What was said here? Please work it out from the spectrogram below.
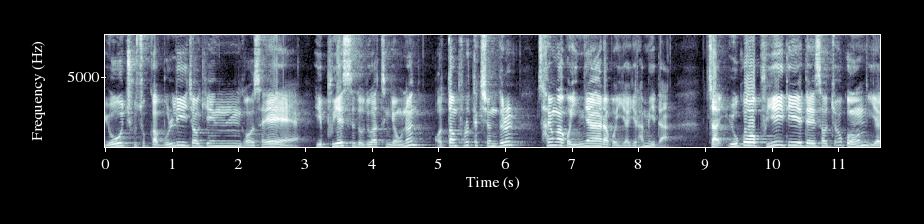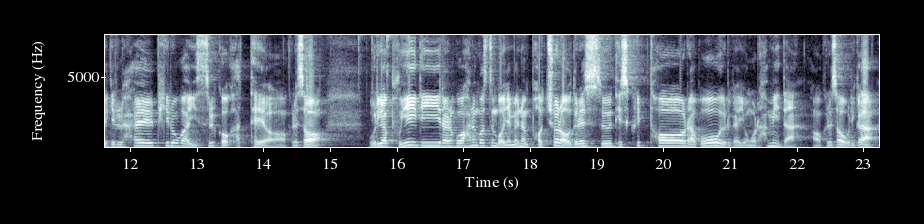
요 주소값 물리적인 것에 이 VAD node 같은 경우는 어떤 protection들을 사용하고 있냐라고 이야기를 합니다. 자 요거 VAD에 대해서 조금 이야기를 할 필요가 있을 것 같아요. 그래서 우리가 VAD라고 하는 것은 뭐냐면은 Virtual Address Descriptor라고 우리가 용어를 합니다. 어, 그래서 우리가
